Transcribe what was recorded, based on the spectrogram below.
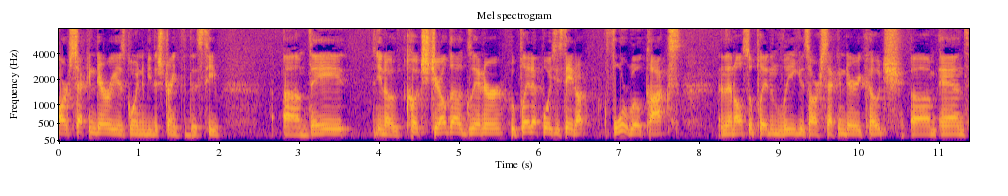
our secondary is going to be the strength of this team. Um, they, you know, Coach Gerald Alexander, who played at Boise State for Wilcox, and then also played in the league, as our secondary coach, um, and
